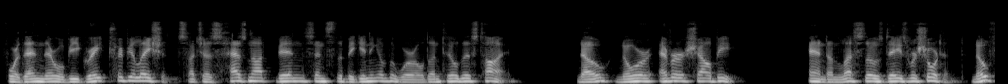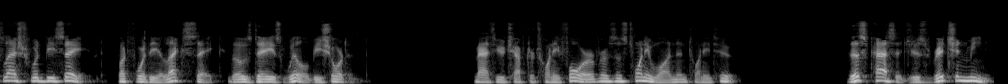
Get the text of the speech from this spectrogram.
For then there will be great tribulation, such as has not been since the beginning of the world until this time. No, nor ever shall be. And unless those days were shortened, no flesh would be saved but for the elect's sake those days will be shortened. Matthew chapter 24 verses 21 and 22. This passage is rich in meaning.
